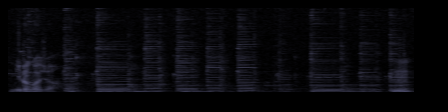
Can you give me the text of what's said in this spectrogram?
이런 거죠. 음.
